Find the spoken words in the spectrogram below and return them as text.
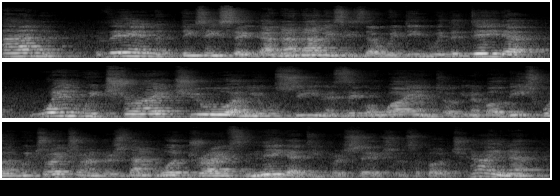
And then this is a, an analysis that we did with the data. When we try to, and you will see in a second why I'm talking about this, when we try to understand what drives negative perceptions about China,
